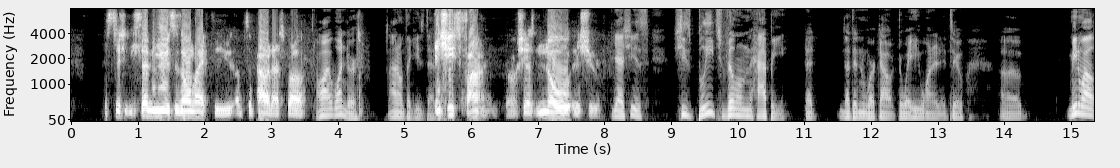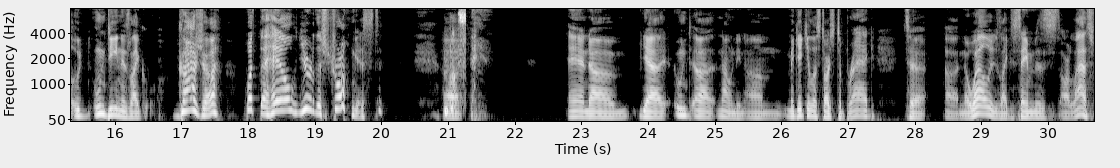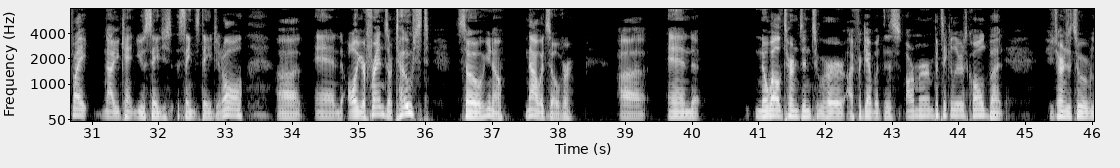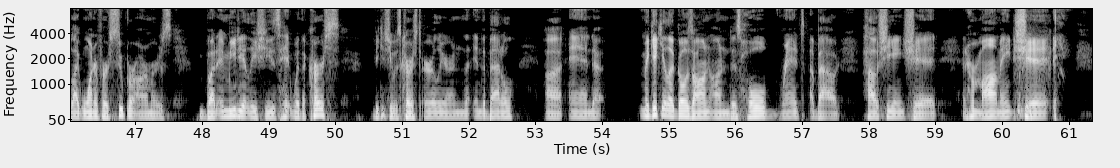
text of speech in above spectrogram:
It's just, he said he used his own life to up to power that spell, Oh, I wonder. I don't think he's dead. and she's fine, bro. She has no issue. Yeah, she's she's bleach villain happy that that didn't work out the way he wanted it to. Uh, meanwhile, Undine is like, Gaja, what the hell? You're the strongest. Uh, and um, yeah, Und, uh, not Undine. Um, Megicula starts to brag to uh, Noelle. He's like, same as our last fight. Now you can't use Sage, Saint Stage at all. Uh, and all your friends are toast. So, you know, now it's over. Uh, and Noelle turns into her, I forget what this armor in particular is called, but she turns into like one of her super armors. But immediately she's hit with a curse because she was cursed earlier in the in the battle. Uh, and uh, goes on on this whole rant about how she ain't shit and her mom ain't shit.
